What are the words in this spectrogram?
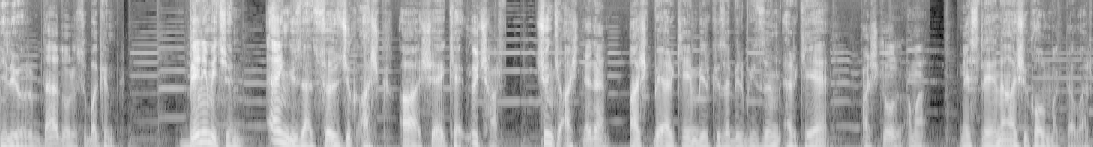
diliyorum. Daha doğrusu bakın benim için en güzel sözcük aşk. A, Ş, K. Üç harf. Çünkü aşk neden? Aşk bir erkeğin bir kıza bir kızın erkeğe aşkı olur ama mesleğine aşık olmak da var.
